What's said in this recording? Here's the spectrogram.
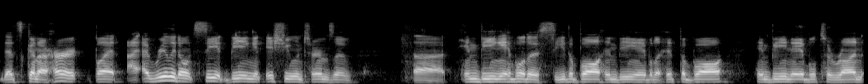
that's gonna hurt. But I, I really don't see it being an issue in terms of uh, him being able to see the ball, him being able to hit the ball. him being able to run.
